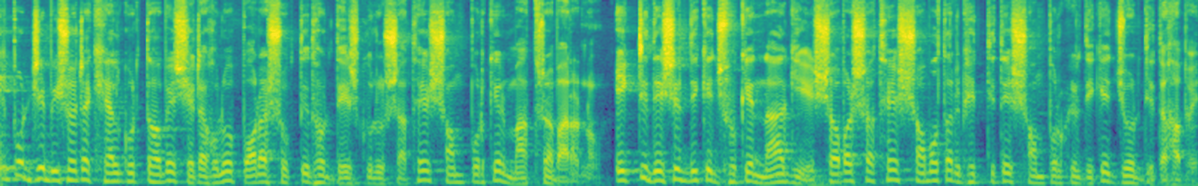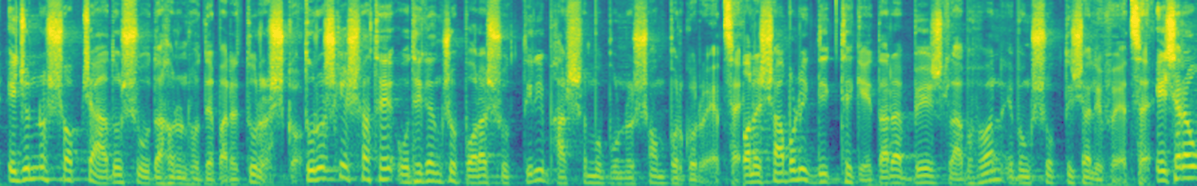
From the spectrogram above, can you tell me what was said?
এরপর যে বিষয়টা খেয়াল করতে হবে সেটা হলো পরাশক্তিধর দেশগুলোর সাথে সম্পর্কের মাত্রা বাড়ানো। একটি দেশের দিকে ঝুঁকে না গিয়ে সবার সাথে সমতার ভিত্তিতে সম্পর্কের দিকে জোর দিতে হবে। এজন্য সবচেয়ে আদর্শ উদাহরণ হতে পারে তুরস্ক। তুরস্কের সাথে অধিকাংশ পরাশক্তিরই ভারসাম্যপূর্ণ সম্পর্ক রয়েছে। ফলে সামরিক দিক থেকে তারা বেশ লাভবান এবং শক্তিশালী হয়েছে। এছাড়াও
